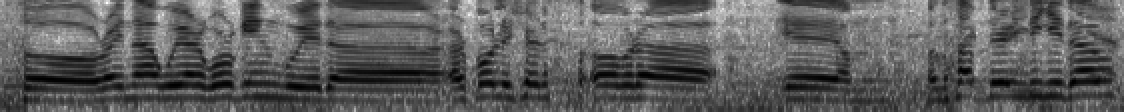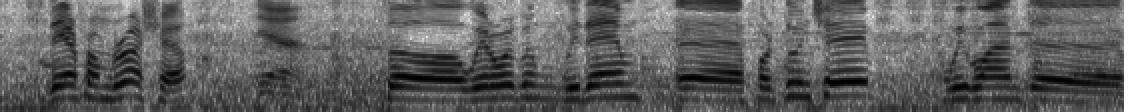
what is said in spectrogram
So right now we are working with uh, our publishers over uh, um, on HypeTrain Digital. Yeah. They are from Russia. Yeah. So we're working with them uh, for Tunche. We want uh,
